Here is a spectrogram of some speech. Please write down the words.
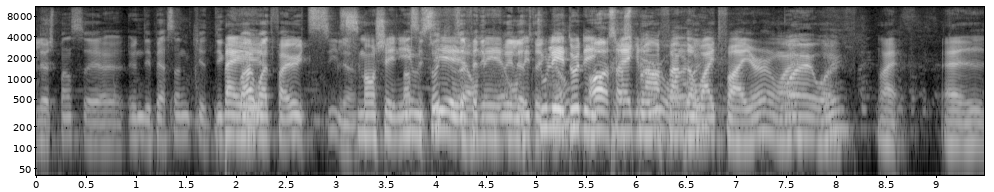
là, je pense, euh, une des personnes qui a découvert Ben, Whitefire est ici. Là. Simon Chénier c'est aussi, toi qui nous as et fait on est, découvrir on le est truc, tous les deux des Ah, très peut, grands fans ouais, de ouais. Whitefire. Ouais. Ouais, ouais. Ouais. Euh,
